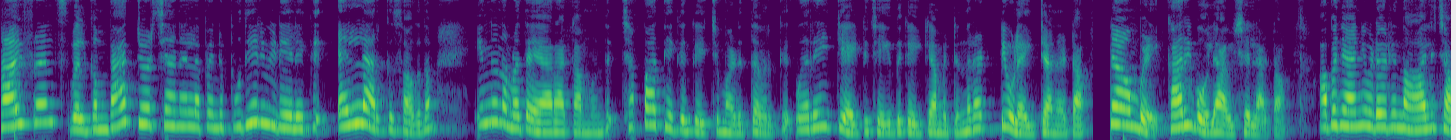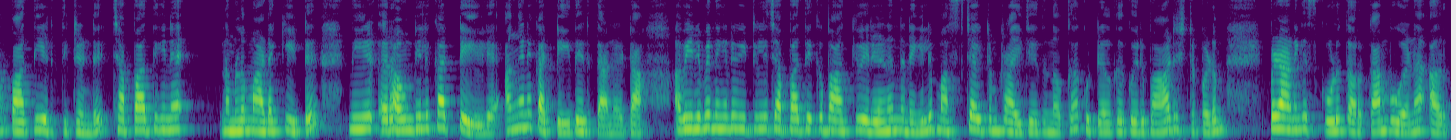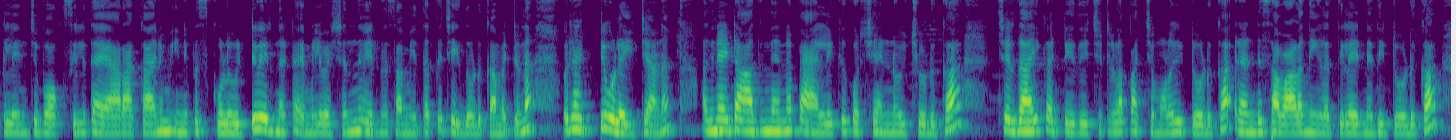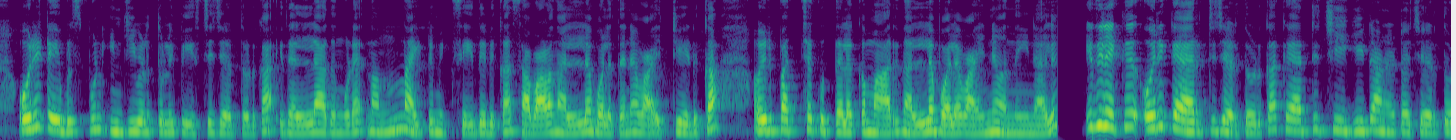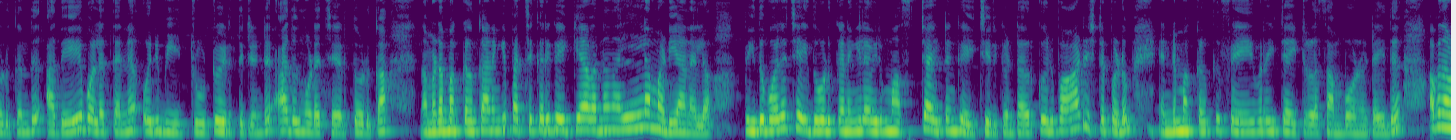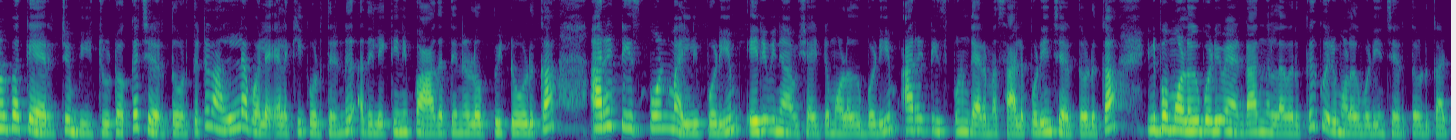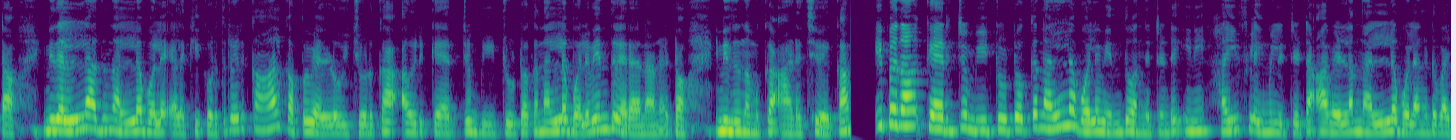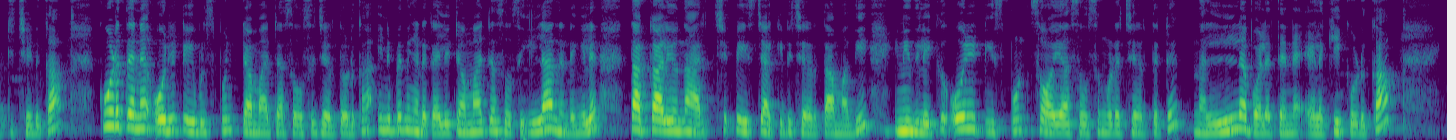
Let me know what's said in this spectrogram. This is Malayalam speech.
Hi friends welcome back to our channel അപ്പോൾ എന്റെ പുതിയൊരു വീഡിയോയിലേക്ക് എല്ലാവർക്കും സ്വാഗതം. ഇന്ന് നമ്മൾ തയ്യാറാക്കാൻ പോകുന്നത് ചപ്പാത്തിയൊക്കെ കഴിച്ച് മടുത്തവർക്ക് വെറൈറ്റി ആയിട്ട് ചെയ്ത് കഴിക്കാൻ പറ്റുന്ന ഒരു അടിപൊളി ഐറ്റാണ് കേട്ടോ. ആകുമ്പോഴേ കറി പോലെ ആവശ്യമില്ല കേട്ടോ. അപ്പോൾ ഞാനിവിടെ ഒരു നാല് ചപ്പാത്തി എടുത്തിട്ടുണ്ട്. ചപ്പാത്തി ഇങ്ങനെ നമ്മൾ മടക്കിയിട്ട് നീ റൗണ്ടിൽ കട്ട് ചെയ്യില്ലേ അങ്ങനെ കട്ട് ചെയ്തെടുത്താണ് കേട്ടോ. അപ്പോൾ ഇനിയിപ്പോൾ നിങ്ങളുടെ വീട്ടിൽ ചപ്പാത്തിയൊക്കെ ബാക്കി വരികയാണെന്നുണ്ടെങ്കിൽ മസ്റ്റ് ഐറ്റം ട്രൈ ചെയ്ത് നോക്കുക. കുട്ടികൾക്കൊക്കെ ഒരുപാട് ഇഷ്ടപ്പെടും. ഇപ്പോഴാണെങ്കിൽ സ്കൂൾ തുറക്കാൻ പോവുകയാണ്. അവർക്ക് ലഞ്ച് ബോക്സിൽ തയ്യാറാക്കാനും ഇനിയിപ്പോൾ സ്കൂൾ വിട്ട് വരുന്ന ടൈമിൽ വിശന്ന് വരുന്ന സമയത്തൊക്കെ ചെയ്ത് കൊടുക്കാൻ പറ്റുന്ന ഒരു അടിപൊളി ഐറ്റാണ് അതിനായിട്ട് ആദ്യം തന്നെ പാനിലേക്ക് കുറച്ച് എണ്ണ ഒഴിച്ചു കൊടുക്കുക. ചെറുതായി കട്ട് ചെയ്ത് വെച്ചിട്ടുള്ള പച്ചമുളക് ഇട്ട് കൊടുക്കുക. രണ്ട് സവാള നീളത്തിൽ ഇട്ട് കൊടുക്കുക. ഒരു ടേബിൾ സ്പൂൺ ഇഞ്ചി വെളുത്തുള്ളി പേസ്റ്റ് ചേർത്ത് കൊടുക്കുക. ഇതെല്ലാം അതും കൂടെ നന്നായിട്ട് മിക്സ് ചെയ്തെടുക്കുക. സവാള നല്ല പോലെ തന്നെ വഴറ്റിയെടുക്കുക. ഒരു പച്ച കുത്തലൊക്കെ മാറി നല്ല പോലെ വഴഞ്ഞു വന്നു കഴിഞ്ഞാൽ ഇതിലേക്ക് ഒരു ക്യാരറ്റ് ചേർത്ത് കൊടുക്കുക. ക്യാരറ്റ് ചീകിയിട്ടാണ് കേട്ടോ ചേർത്ത് കൊടുക്കുന്നത്. അതേപോലെ തന്നെ ഒരു ബീറ്റ്റൂട്ടും എടുത്തിട്ടുണ്ട്. അതും കൂടെ ചേർത്ത് കൊടുക്കുക. നമ്മുടെ മക്കൾക്കാണെങ്കിൽ പച്ചക്കറി കഴിക്കുക പറഞ്ഞാൽ നല്ല മടിയാണല്ലോ. അപ്പോൾ ഇതുപോലെ ചെയ്ത് കൊടുക്കണമെങ്കിൽ അവർ മസ്റ്റായിട്ടും കഴിച്ചിരിക്കും അവർക്ക് ഒരുപാട് ഇഷ്ടപ്പെടും. എന്റെ മക്കൾക്ക് ഫേവറേറ്റ് ആയിട്ടുള്ള സംഭവമാണ് കേട്ടോ ഇത്. അപ്പോൾ നമ്മളിപ്പോൾ ക്യാരറ്റും ബീറ്റ്റൂട്ടും ഒക്കെ ചേർത്ത് കൊടുത്തിട്ട് നല്ലപോലെ ഇളക്കി കൊടുത്തിട്ടുണ്ട്. അതിലേക്ക് ഇനി പാകത്തിനുള്ള ഉപ്പിട്ട് കൊടുക്കുക. അര ടീസ്പൂൺ മല്ലിപ്പൊടിയും എരിവിനാവശ്യമായിട്ട് മുളക് പൊടിയും അര ടീസ്പൂൺ ഗരം മസാലപ്പൊടിയും ചേർത്ത് കൊടുക്കുക. ഇനിയിപ്പോൾ മുളക് പൊടി വേണ്ട എന്നുള്ളവർക്ക് കുരുമുളക് പൊടിയും ചേർത്ത് കൊടുക്കുക കേട്ടോ ഇനി ഇതെല്ലാം അത് നല്ലപോലെ ഇളക്കി കൊടുത്തിട്ട് ഒരു കാൽ കപ്പ് വെള്ളം ഒഴിച്ചു കൊടുക്കുക ഒരു ക്യാരറ്റും ബീറ്റ്റൂട്ടും ഒക്കെ നല്ലപോലെ വെന്ത് വരാനാണ് കേട്ടോ ഇനി ഇത് നമുക്ക് അടച്ചു വെക്കാം. ഇപ്പോൾ ഇതാ കാരറ്റും ബീട്രൂട്ടും ഒക്കെ നല്ലപോലെ വെന്ത് വന്നിട്ടുണ്ട്. ഇനി ഹൈ ഫ്ലെയിമിൽ ഇട്ടിട്ട് ആ വെള്ളം നല്ലപോലെ അങ്ങോട്ട് വറ്റിച്ചെടുക്കുക കൂടെ തന്നെ ഒരു ടേബിൾ സ്പൂൺ ടൊമാറ്റോ സോസ് ചേർത്ത് കൊടുക്കുക ഇനിയിപ്പോൾ നിങ്ങളുടെ കയ്യിൽ ടൊമാറ്റോ സോസ് ഇല്ലാന്നുണ്ടെങ്കിൽ തക്കാളി ഒന്ന് അരച്ച് പേസ്റ്റ് ആക്കിയിട്ട് ചേർത്താൽ മതി. ഇനി ഇതിലേക്ക് ഒരു ടീസ്പൂൺ സോയാ സോസും കൂടെ ചേർത്തിട്ട് നല്ലപോലെ തന്നെ ഇളക്കി കൊടുക്കുക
